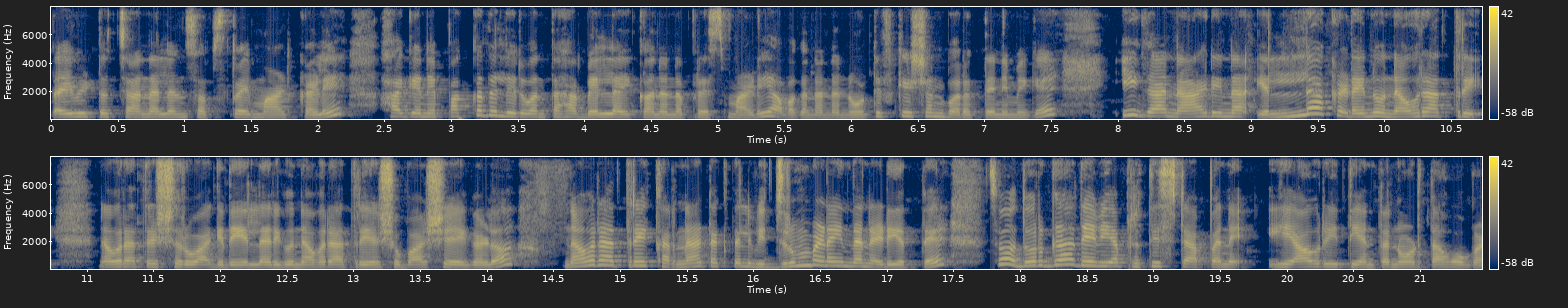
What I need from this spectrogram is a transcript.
ದಯವಿಟ್ಟು ಚಾನಲನ್ನು ಸಬ್ಸ್ಕ್ರೈಬ್ ಮಾಡ್ಕೊಳ್ಳಿ. ಹಾಗೆಯೇ ಪಕ್ಕದಲ್ಲಿರುವಂತಹ ಬೆಲ್ ಐಕಾನನ್ನು ಪ್ರೆಸ್ ಮಾಡಿ ಆವಾಗ ನನ್ನ ನೋಟಿಫಿಕೇಷನ್ ಬರುತ್ತೆ ನಿಮಗೆ. ಈಗ ನಾಡಿನ ಎಲ್ಲ ಕಡೆಯೂ ನವರಾತ್ರಿ ನವರಾತ್ರಿ ಶುರುವಾಗಿದೆ. ಎಲ್ಲರಿಗೂ ನವರಾತ್ರಿಯ ಶುಭಾಶಯಗಳು. ನವರಾತ್ರಿ ಕರ್ನಾಟಕದಲ್ಲಿ ವಿಜೃಂಭಣೆಯಿಂದ ನಡೆಯುತ್ತೆ. ಸೊ, ದುರ್ಗಾದೇವಿಯ ಪ್ರತಿಷ್ಠಾಪನೆ ಯಾವ ರೀತಿ ಅಂತ ನೋಡ್ತಾ ಹೋಗೋಣ.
